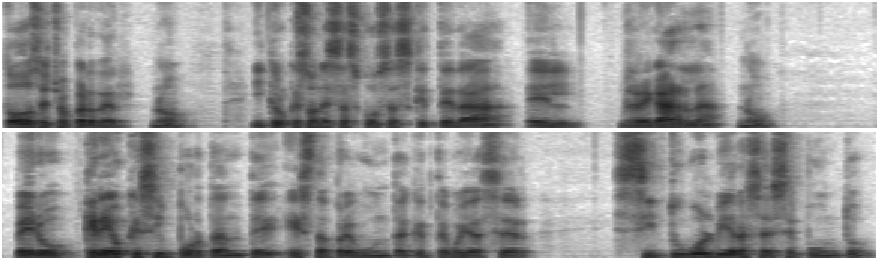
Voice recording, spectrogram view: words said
todo se echó a perder, ¿no? Y creo que son esas cosas que te da el regarla, ¿no? Pero creo que es importante esta pregunta que te voy a hacer. Si tú volvieras a ese punto,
